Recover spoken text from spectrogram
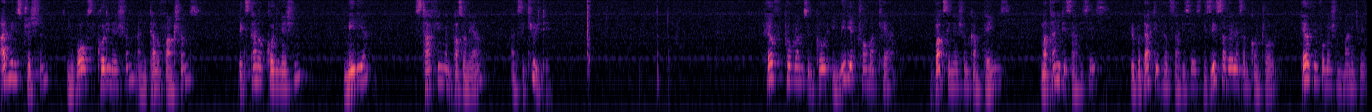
Administration involves coordination and internal functions, external coordination, media, staffing and personnel, and security. Health programs include immediate trauma care, vaccination campaigns, maternity services, reproductive health services, disease surveillance and control, health information management,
